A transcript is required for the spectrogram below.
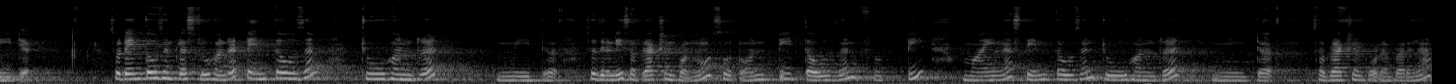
metre so ten thousand plus two hundred ten thousand two hundred metre so இது ரெண்டையும் சப்ராக்ஷன் பண்ணும். So twenty thousand fifty minus ten thousand two hundred metre subtraction போடுறேன் பாருங்கள்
